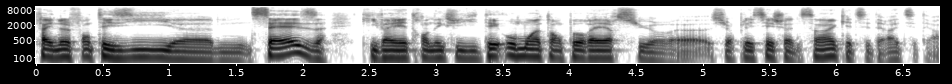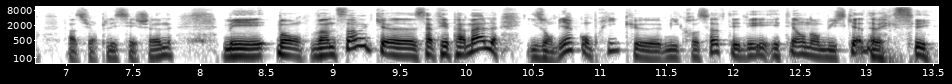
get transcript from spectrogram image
Final Fantasy XVI, qui va être en exclusivité au moins temporaire sur, sur PlayStation 5, etc., etc. Enfin, sur PlayStation. Mais bon, 25, ça fait pas mal. Ils ont bien compris que Microsoft était en embuscade avec ses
